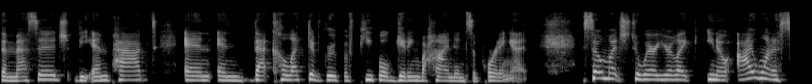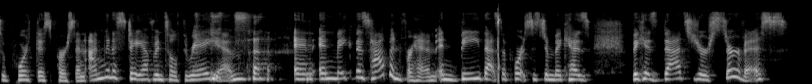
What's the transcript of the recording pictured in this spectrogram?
the message the impact and and that collective group of people getting behind and supporting it so much to where you're like you know i want to support this person i'm going to stay up until 3 a.m yes. and and make this happen for him and be that support system because because that's your service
